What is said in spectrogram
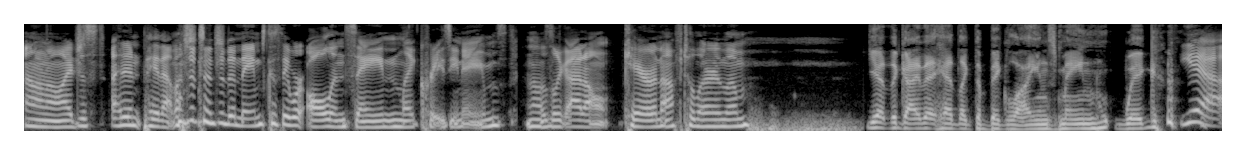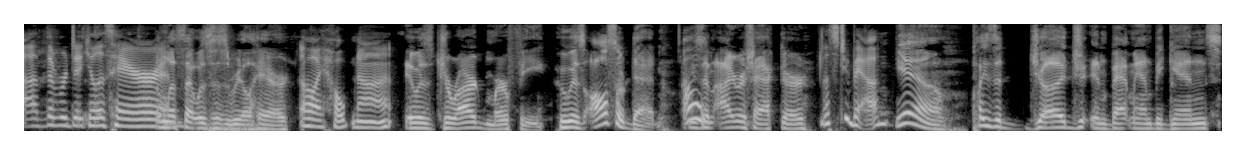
I don't know. I just, I didn't pay that much attention to names because they were all insane, like crazy names. And I was like, I don't care enough to learn them. Yeah, the guy that had like the big lion's mane wig, Yeah, the ridiculous hair. and- unless that was his real hair. oh, I hope not. It was Gerard Murphy, who is also dead. He's Oh. an Irish actor. That's too bad. Yeah. Plays a judge in Batman Begins,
